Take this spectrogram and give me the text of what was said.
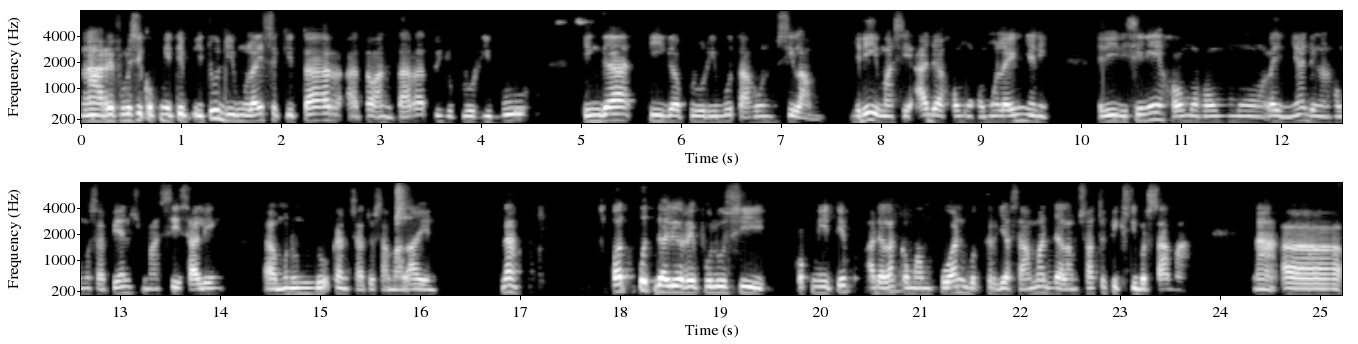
Nah, revolusi kognitif itu dimulai sekitar atau antara 70.000 hingga 30.000 tahun silam. Jadi masih ada homo-homo lainnya nih. Jadi di sini homo-homo lainnya dengan homo sapiens masih saling uh, menundukkan satu sama lain. Nah, output dari revolusi kognitif adalah kemampuan bekerja sama dalam suatu fiksi bersama. Nah, uh,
